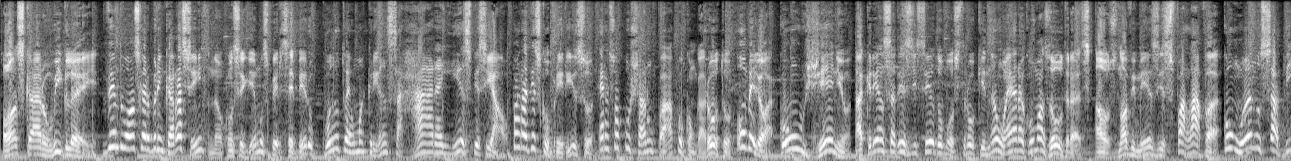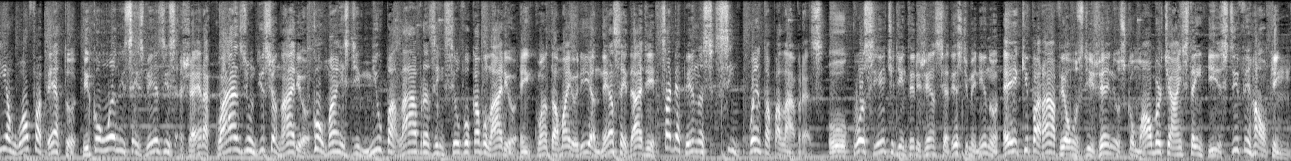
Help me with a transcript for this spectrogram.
Oscar Wigley. Vendo Oscar brincar assim, não conseguimos perceber o quanto é uma criança rara e especial. Para descobrir isso, era só puxar um papo com o garoto, ou melhor, com o gênio. A criança desde cedo mostrou que não era como as outras. Aos nove meses falava, com um ano sabia o alfabeto, e com um ano e seis meses já era quase um dicionário, com mais de mil palavras em seu vocabulário, enquanto a maioria nessa idade sabe apenas 50 palavras. O quociente de inteligência deste menino é equiparável aos de gênios como Albert Einstein e Stephen Hawking.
